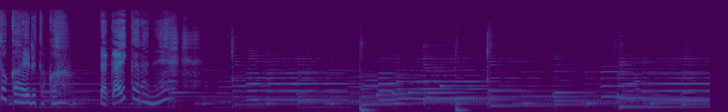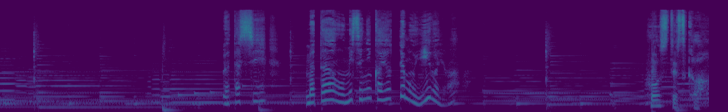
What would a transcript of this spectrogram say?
ト飼えるとこ高いからね。私またお店に通ってもいいわよ。ホステスか。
